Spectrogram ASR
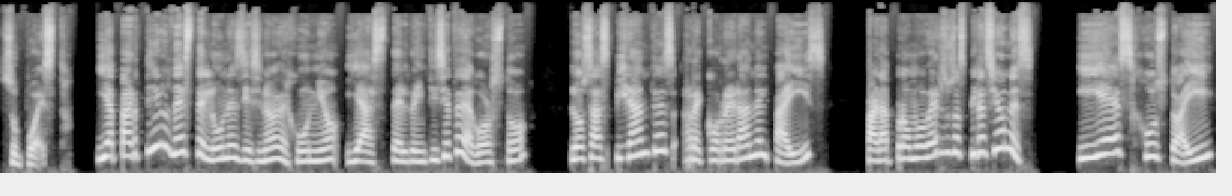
su puesto. Y a partir de este lunes 19 de junio y hasta el 27 de agosto, los aspirantes recorrerán el país para promover sus aspiraciones. Y es justo ahí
